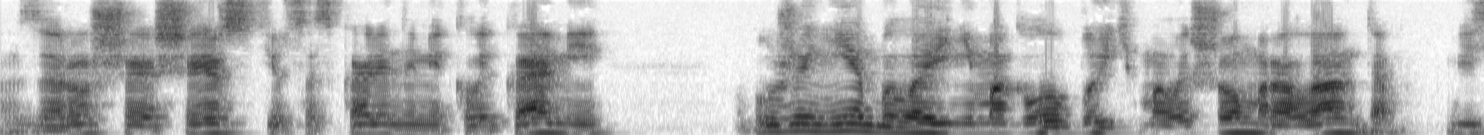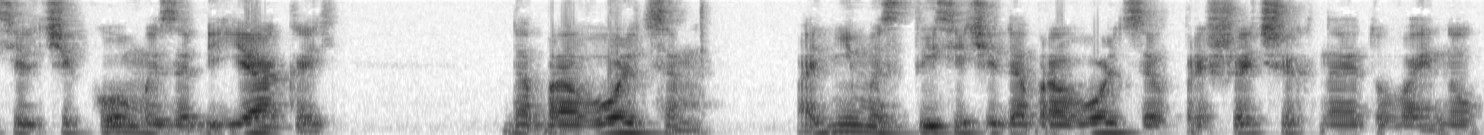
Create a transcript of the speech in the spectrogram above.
заросшее шерстью со скаленными клыками, уже не было и не могло быть малышом Роландом, весельчаком и забиякой, добровольцем, одним из тысячи добровольцев, пришедших на эту войну,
